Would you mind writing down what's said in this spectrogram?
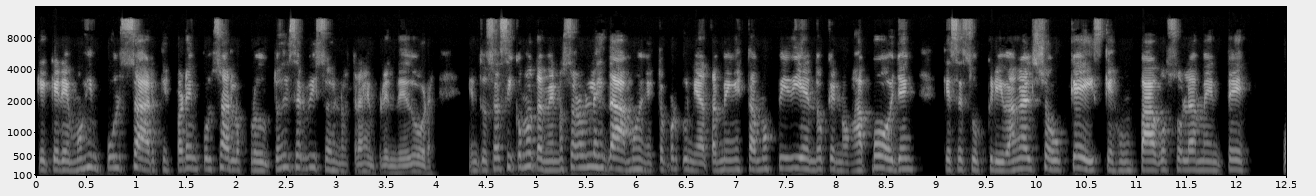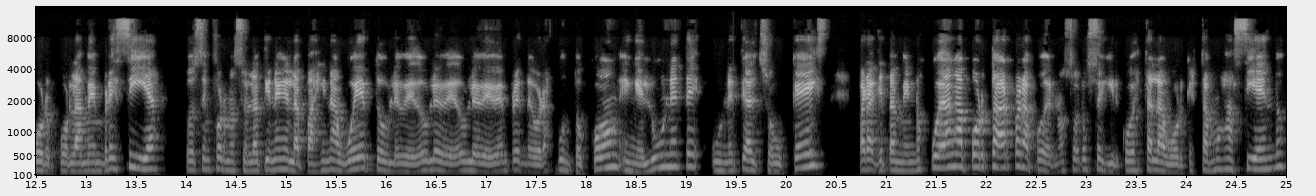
que queremos impulsar, que es para impulsar los productos y servicios de nuestras emprendedoras. Entonces, así como también nosotros les damos, en esta oportunidad también estamos pidiendo que nos apoyen, que se suscriban al Showcase, que es un pago solamente por, por la membresía, Toda esa información la tienen en la página web www.emprendedoras.com, en el Únete, Únete al Showcase, para que también nos puedan aportar para poder nosotros seguir con esta labor que estamos haciendo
